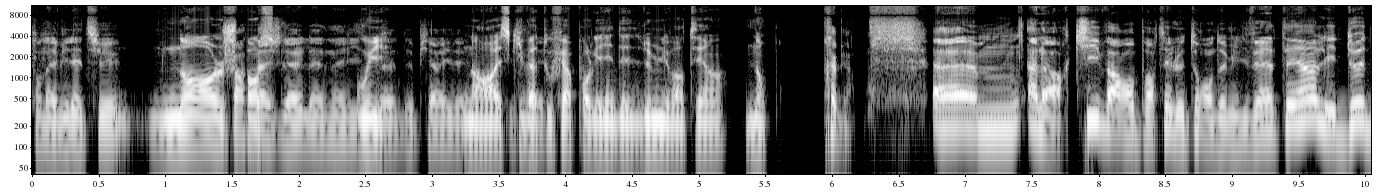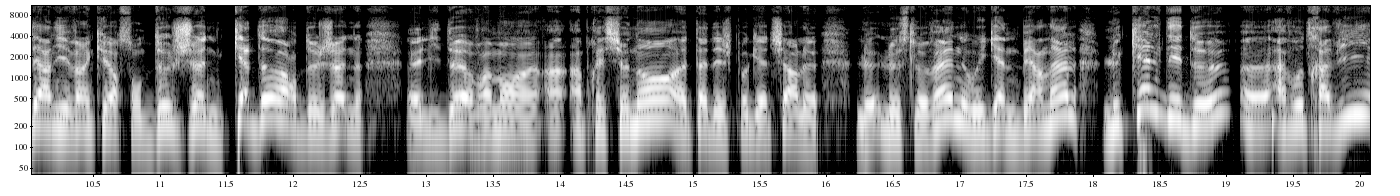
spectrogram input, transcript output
ton avis là-dessus? Non, je Partage pense. la- l'analyse Oui. de, Pierre-Yves. et- Non, est-ce qu'il va tout faire pour le gagner dès 2021 Non. Très bien. Euh, alors, qui va remporter le Tour en 2021 Les deux derniers vainqueurs sont deux jeunes cadors, deux jeunes euh, leaders vraiment impressionnants. Euh, Tadej Pogacar, le, Slovène, ou Bernal. Lequel des deux, à votre avis,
